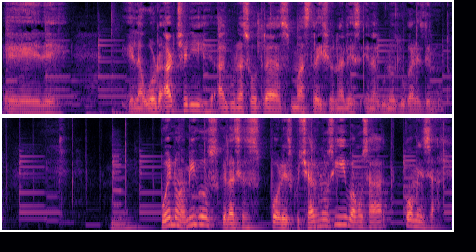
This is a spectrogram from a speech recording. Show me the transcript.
eh, la World Archery, algunas otras más tradicionales en algunos lugares del mundo. Bueno amigos, gracias por escucharnos y vamos a comenzar.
